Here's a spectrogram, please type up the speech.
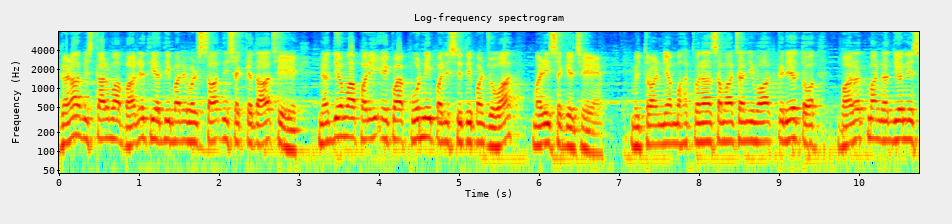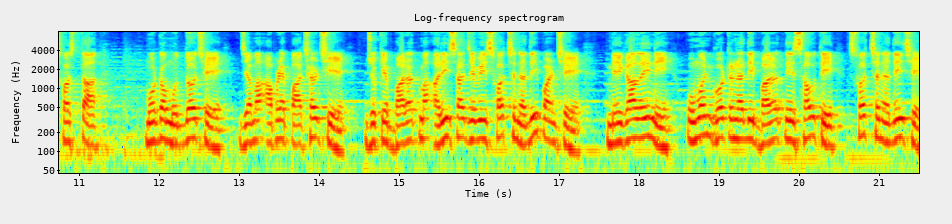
ઘણા વિસ્તારોમાં ભારેથી અતિભારે વરસાદની શક્યતા છે. નદીઓમાં ફરી એકવાર પૂરની પરિસ્થિતિ પણ જોવા મળી શકે છે. મિત્રો, અન્ય મહત્વના સમાચારની વાત કરીએ તો ભારતમાં નદીઓની સ્વચ્છતા મોટો મુદ્દો છે, જેમાં આપણે પાછળ છીએ. જો કે ભારતમાં અરીસા જેવી સ્વચ્છ નદી પણ છે. મેઘાલયની ઉમનગોટ નદી ભારતની સૌથી સ્વચ્છ નદી છે.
